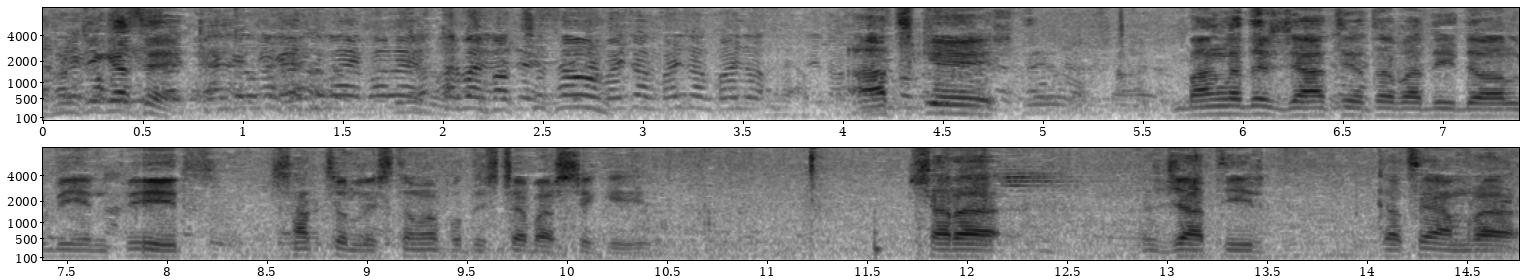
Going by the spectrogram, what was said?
এখন ঠিক আছে? আজকে বাংলাদেশ জাতীয়তাবাদী দল বিএনপির সাতচল্লিশতম প্রতিষ্ঠা বার্ষিকী। সারা জাতির কাছে আমরা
